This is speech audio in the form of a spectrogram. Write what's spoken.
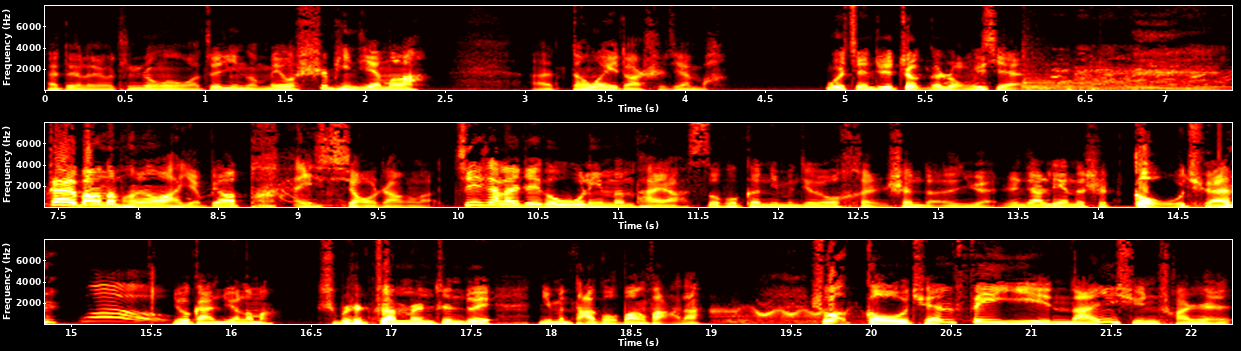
哎，对了，有听众问我最近怎么没有视频节目了？呃，等我一段时间吧，我先去整个容先。丐帮的朋友啊，也不要太嚣张了。接下来这个武林门派啊，似乎跟你们就有很深的恩怨。人家练的是狗拳，有感觉了吗？是不是专门针对你们打狗棒法的？说狗拳非遗难寻传人，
